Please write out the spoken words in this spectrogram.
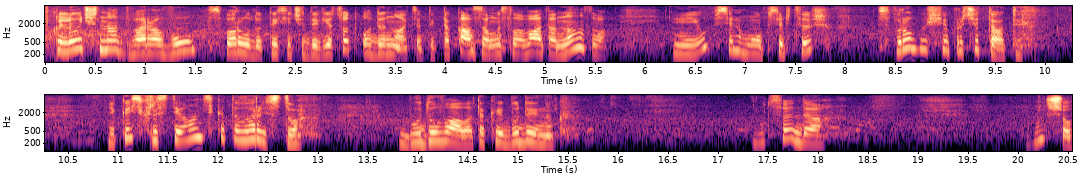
включно дворову споруду 1911. Така замисловата назва. Йопсіль-мопсіль, це ж спробуй ще прочитати. Якесь християнське товариство будувало такий будинок. Ну це да. Ну що,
